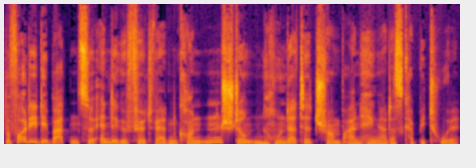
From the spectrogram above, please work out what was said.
Bevor die Debatten zu Ende geführt werden konnten, stürmten hunderte Trump-Anhänger das Kapitol.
